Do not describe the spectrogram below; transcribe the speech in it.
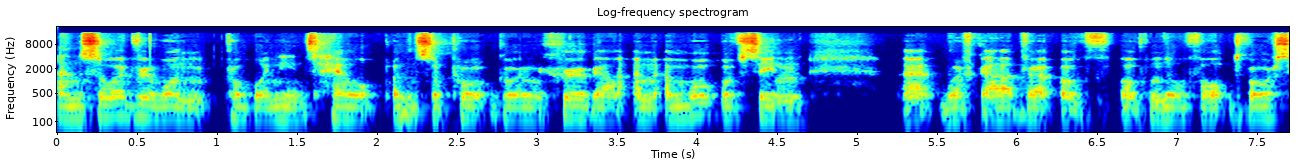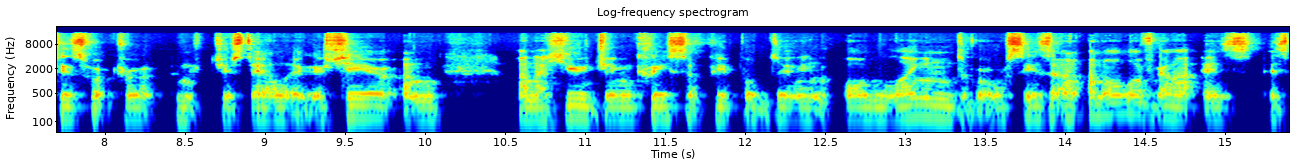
and so everyone probably needs help and support going through that. And, and what we've seen uh, with the advert of, of no fault divorces, which were introduced earlier this year, and and a huge increase of people doing online divorces, and, and all of that is is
